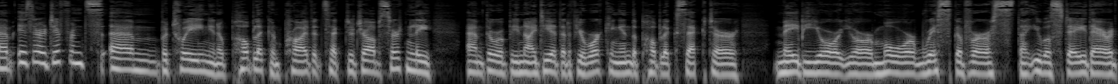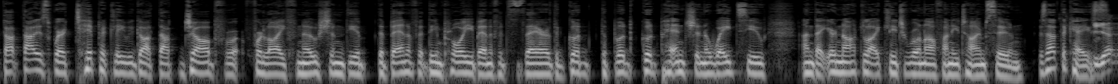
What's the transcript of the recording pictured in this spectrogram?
Um, is there a difference um, between you know public and private sector jobs? Certainly, um, there would be an idea that if you're working in the public sector, maybe you're you're more risk averse that you will stay there. That that is where typically we got that job for, for life notion. The the benefit, the employee benefits is there. The good the good good pension awaits you, and that you're not likely to run off anytime soon. Is that the case? Yeah.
